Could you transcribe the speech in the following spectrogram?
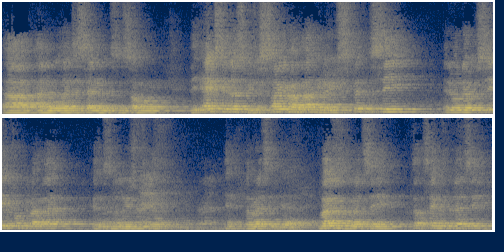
uh, and all their descendants and so on. The Exodus, we just sang about that. You know, you split the sea. Anyone know which sea we're talking about there? Because it's an allusion to yeah, the Red Sea. Yeah, Moses, and the Red Sea. Is that the same as the Dead Sea?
